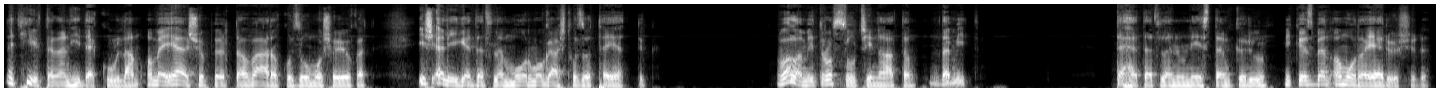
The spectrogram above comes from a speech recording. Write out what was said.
egy hirtelen hideg hullám, amely elsöpörte a várakozó mosolyokat, és elégedetlen mormogást hozott helyettük. Valamit rosszul csináltam, de mit? Tehetetlenül néztem körül, miközben a moraj erősödött.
